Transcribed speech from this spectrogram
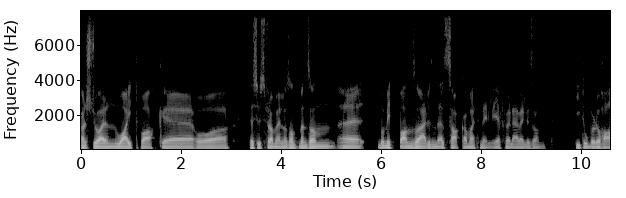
Kanskje du har en White bak eh, og Jesus framme eller noe sånt, men sånn eh, På midtbanen så er det liksom det Saka Martinelli jeg føler jeg er veldig sånn De to bør du ha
